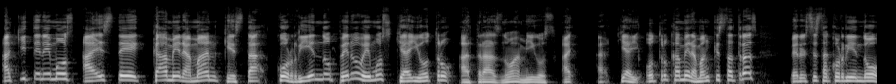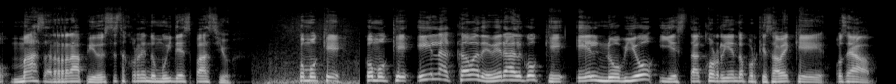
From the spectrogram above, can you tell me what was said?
Aquí tenemos a este cameraman que está corriendo, pero vemos que hay otro atrás, ¿no, amigos? aquí hay otro cameraman que está atrás, pero este está corriendo más rápido, este está corriendo muy despacio. Como que, como que él acaba de ver algo que él no vio y está corriendo porque sabe que, o sea,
